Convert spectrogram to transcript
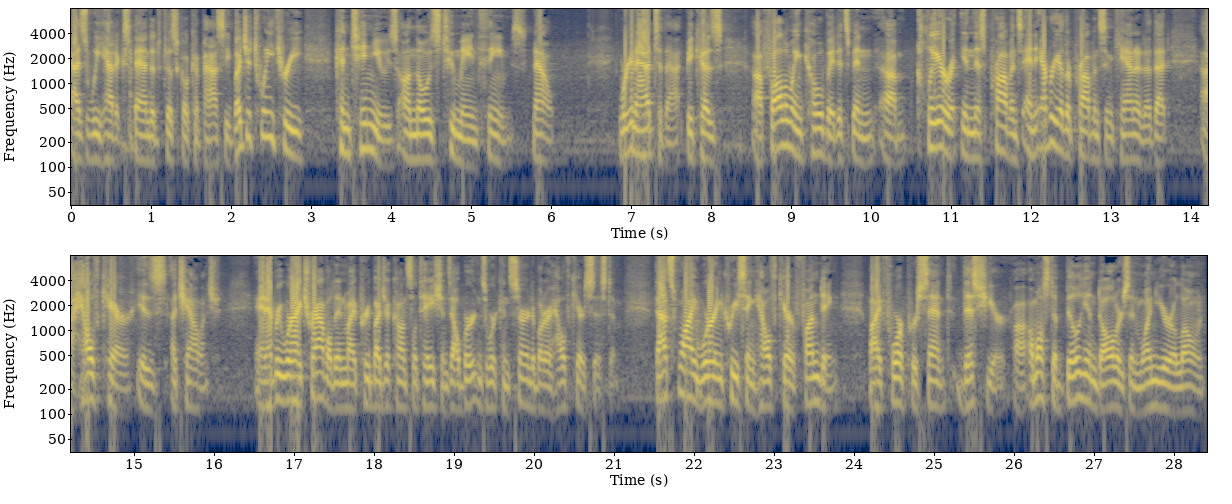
as we had expanded fiscal capacity. Budget 23 continues on those two main themes. Now, we're going to add to that because uh, following COVID, it's been um, clear in this province and every other province in Canada that uh, health care is a challenge. And everywhere I traveled in my pre budget consultations, Albertans were concerned about our healthcare system. That's why we're increasing healthcare funding by 4% this year, uh, almost a billion dollars in one year alone,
